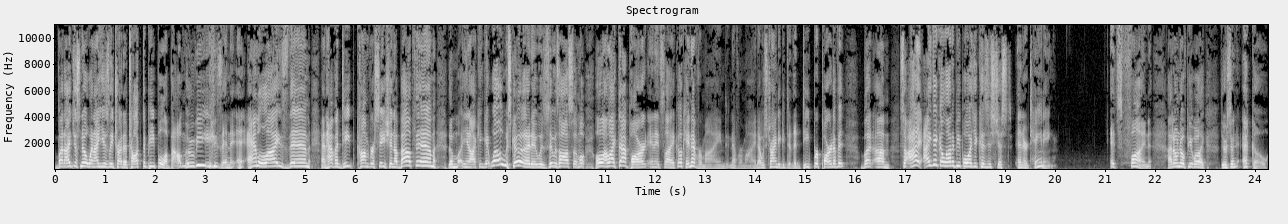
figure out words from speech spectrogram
but I just know when I usually try to talk to people about movies and, and, analyze them and have a deep conversation about them, the you know I can get well, it was good, it was it was awesome. Oh, oh, I like that part, and it's like okay, never mind, never mind. I was trying to get to the deeper part of it, but um, so I I think a lot of people watch it because it's just entertaining. It's fun. I don't know if people are like, there's an echo.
